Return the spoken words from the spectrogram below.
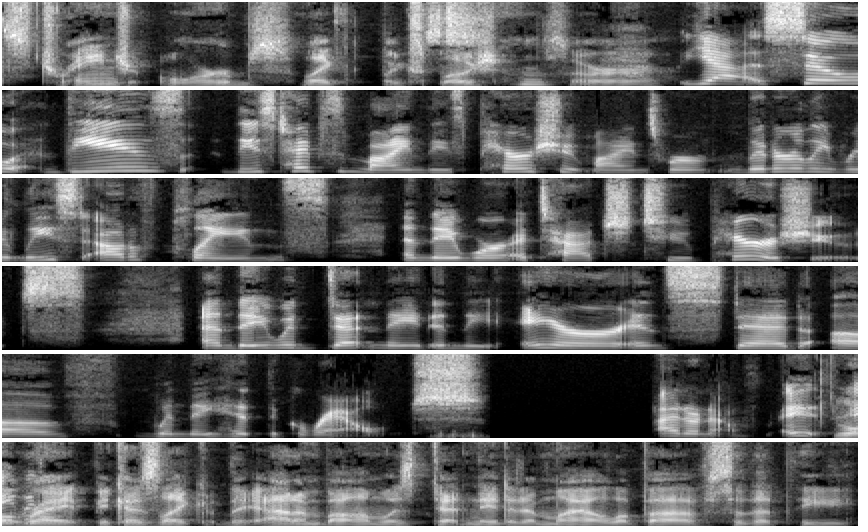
Strange orbs, like explosions, or yeah. So these these types of mines, these parachute mines, were literally released out of planes, and they were attached to parachutes, and they would detonate in the air instead of when they hit the ground. I don't know. It, well, it was, right, because like the atom bomb was detonated a mile above, so that the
